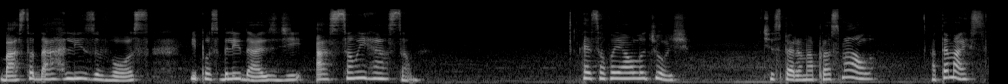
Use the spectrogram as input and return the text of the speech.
basta dar-lhes voz e possibilidades de ação e reação. Essa foi a aula de hoje. Te espero na próxima aula. Até mais!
